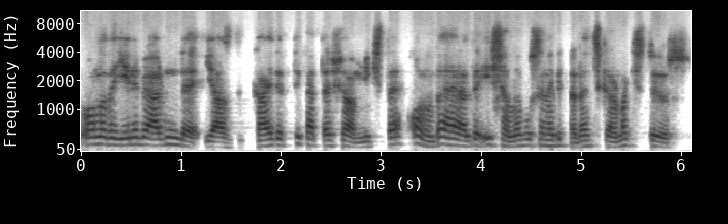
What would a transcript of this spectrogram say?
Onunla da yeni bir albüm de yazdık, kaydettik. Hatta şu an mixte. Onu da herhalde inşallah bu sene bitmeden çıkarmak istiyoruz.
